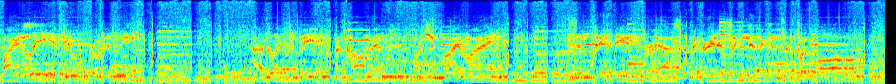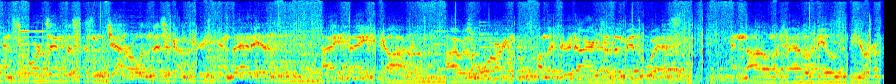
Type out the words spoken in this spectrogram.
Finally, if you will permit me, I'd like to make a comment which in my mind is indicative perhaps of the greater significance of football and sports emphasis in general in this country. And that is, I thank God I was warring on the gridirons of the Midwest and not on the battlefields of Europe.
